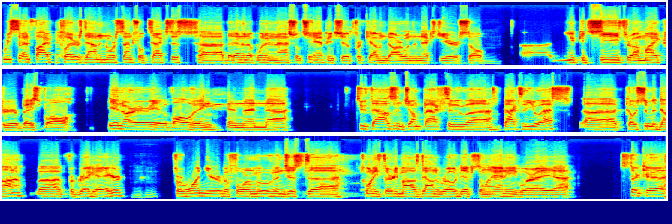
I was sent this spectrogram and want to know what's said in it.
we sent five players down to North Central Texas uh, that ended up winning a national championship for Kevin Darwin the next year. So hmm. uh, you could see throughout my career baseball in our area evolving, and then uh, 2000 jumped back to uh, back to the U.S. Uh, coached in Madonna uh, for Greg Haeger. Mm-hmm. For one year before moving just 20, 30 miles down the road to Ypsilanti, where I took a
